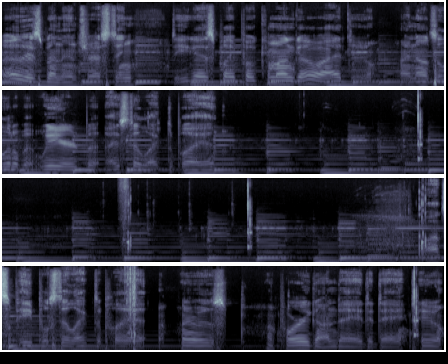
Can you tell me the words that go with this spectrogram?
Weather's been interesting. Do you guys play Pokemon Go? I do. I know it's a little bit weird, but I still like to play it. Lots of people still like to play it. There was a Porygon Day today, too.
